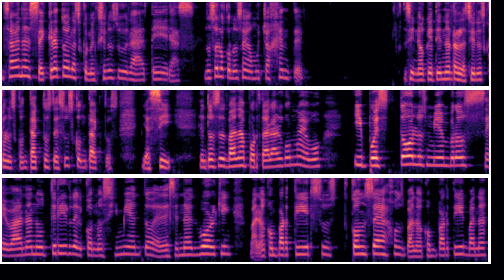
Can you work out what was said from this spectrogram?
saben el secreto de las conexiones duraderas. No solo conocen a mucha gente, sino que tienen relaciones con los contactos de sus contactos y así. Entonces van a aportar algo nuevo y pues todos los miembros se van a nutrir del conocimiento de ese networking, van a compartir sus consejos, van a compartir, van a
